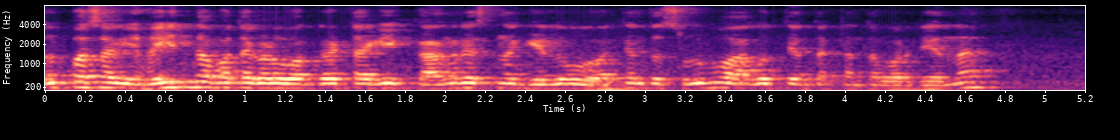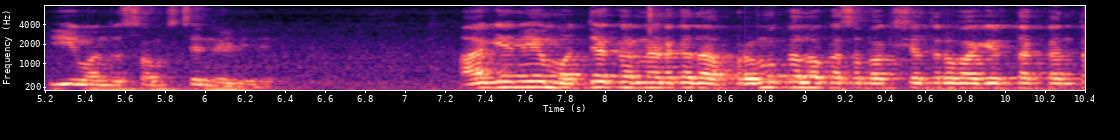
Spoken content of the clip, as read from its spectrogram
ಅಲ್ಪಸಾಗಿ ಹೈಂದ ಮತಗಳು ಒಗ್ಗಟ್ಟಾಗಿ ಕಾಂಗ್ರೆಸ್ನ ಗೆಲುವು ಅತ್ಯಂತ ಸುಲಭ ಆಗುತ್ತೆ ಅಂತಕ್ಕಂಥ ವರದಿಯನ್ನು ಈ ಒಂದು ಸಂಸ್ಥೆ ನೀಡಿದೆ. ಹಾಗೆಯೇ ಮಧ್ಯ ಕರ್ನಾಟಕದ ಪ್ರಮುಖ ಲೋಕಸಭಾ ಕ್ಷೇತ್ರವಾಗಿರ್ತಕ್ಕಂಥ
